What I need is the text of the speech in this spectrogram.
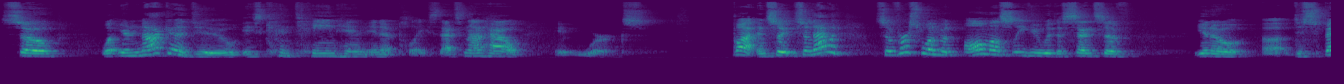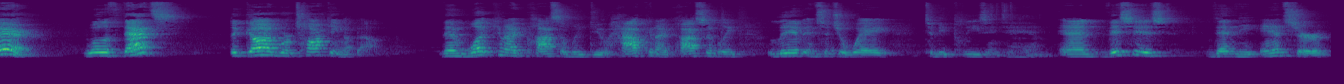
So what you're not going to do is contain him in a place. That's not how it works. But and so so that would so verse one would almost leave you with a sense of you know uh, despair. Well, if that's the God we're talking about, then what can I possibly do? How can I possibly live in such a way to be pleasing to Him? And this is then the answer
